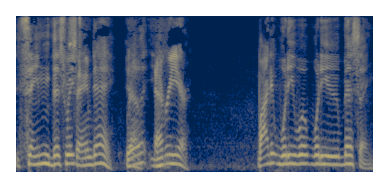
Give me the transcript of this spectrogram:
Same this week. Same day. Yeah, Really? Every year. Why did what are you what are you missing?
